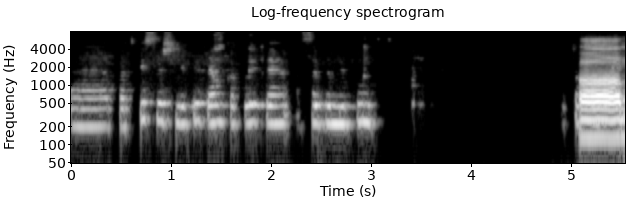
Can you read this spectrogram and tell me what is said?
Э, подписываешь ли ты там какой-то особенный пункт? А,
